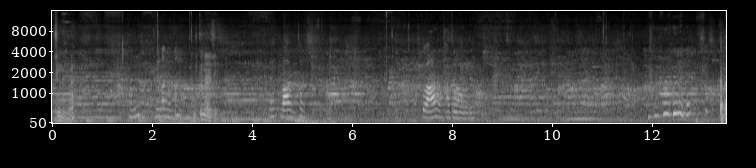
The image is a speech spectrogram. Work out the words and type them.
계속 찍는 거야? 아니 중간에. 이제 끝나야지. 그래? 말을 못하겠어. 그 안에 다 들어가거든.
